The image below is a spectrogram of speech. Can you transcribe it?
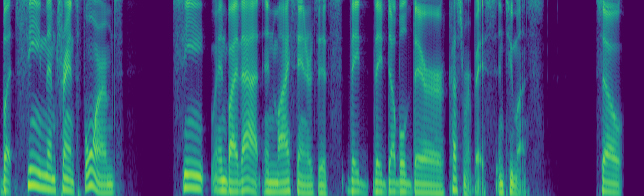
But seeing them transformed see and by that in my standards it's they they doubled their customer base in 2 months. So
